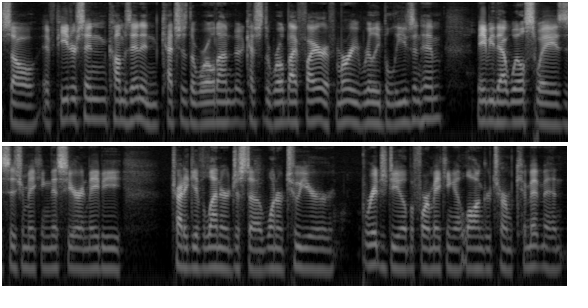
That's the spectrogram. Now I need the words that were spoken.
So if Petersen comes in and catches the world on catches the world by fire, if Murray really believes in him, maybe that will sway his decision making this year, and maybe try to give Lehner just a one or two year bridge deal before making a longer term commitment.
